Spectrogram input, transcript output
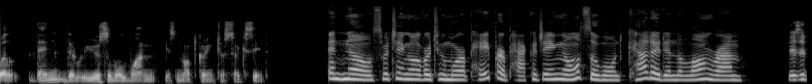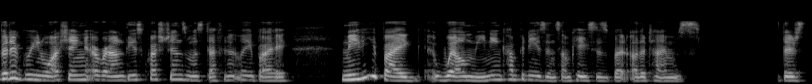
well, then the reusable one is not going to succeed. And no, switching over to more paper packaging also won't cut it in the long run. There's a bit of greenwashing around these questions, most definitely by maybe by well meaning companies in some cases, but other times there's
